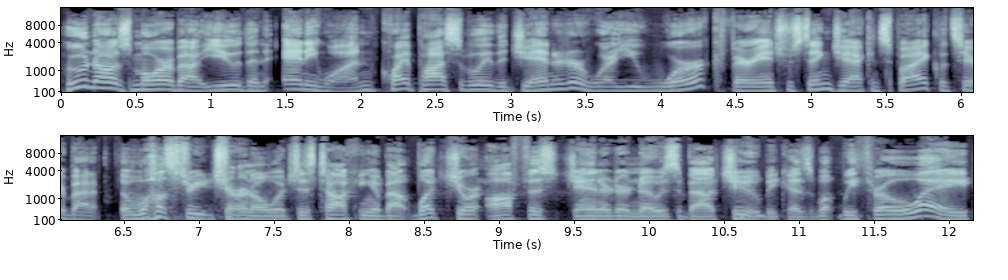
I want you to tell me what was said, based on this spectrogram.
Who knows more about you than anyone? Quite possibly the janitor where you work. Very interesting. Jack and Spike. Let's hear about it. the Wall Street Journal, which is talking about what your office janitor knows about you, because what we throw away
